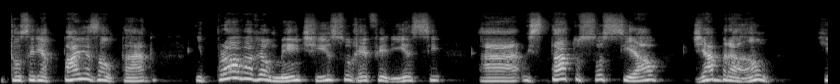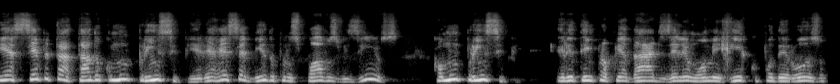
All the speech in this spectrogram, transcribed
Então seria pai exaltado, e provavelmente isso referia-se ao status social de Abraão, que é sempre tratado como um príncipe. Ele é recebido pelos povos vizinhos como um príncipe. Ele tem propriedades, ele é um homem rico, poderoso,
